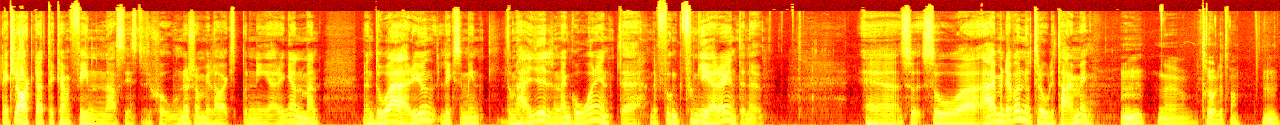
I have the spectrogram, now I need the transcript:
Det är klart att det kan finnas institutioner som vill ha exponeringen men, men då är det ju liksom inte, de här gilderna går inte, det fungerar inte nu. Eh, så, så nej men det var en otrolig timing. Mm, det är otroligt va. Mm.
